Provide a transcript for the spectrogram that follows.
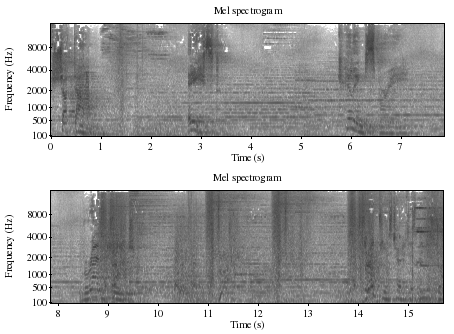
Shut down. Aced. Killing spree. Rampage. Red Team's turret has been destroyed.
